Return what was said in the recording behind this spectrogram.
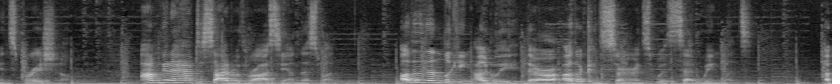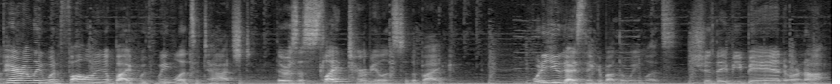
Inspirational. I'm gonna have to side with Rossi on this one. Other than looking ugly, there are other concerns with said winglets. Apparently, when following a bike with winglets attached, there is a slight turbulence to the bike. What do you guys think about the winglets? Should they be banned or not?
